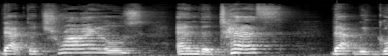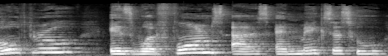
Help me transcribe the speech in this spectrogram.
that the trials and the tests that we go through is what forms us and makes us who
